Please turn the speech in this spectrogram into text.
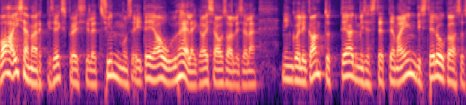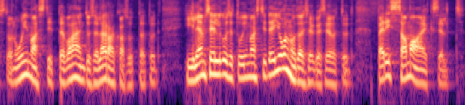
Vaha ise märkis Ekspressile, et sündmus ei tee au ühelegi asjaosalisele ning oli kantud teadmisest, et tema endist elukaaslast on uimastite vahendusel ära kasutatud. hiljem selgus, et uimastid ei olnud asjaga seotud, päris samaaegselt.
